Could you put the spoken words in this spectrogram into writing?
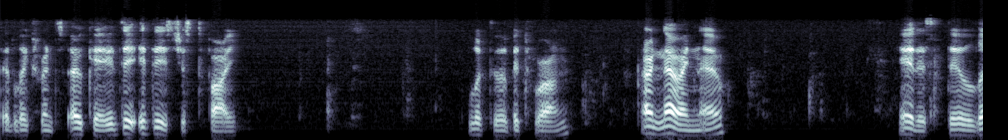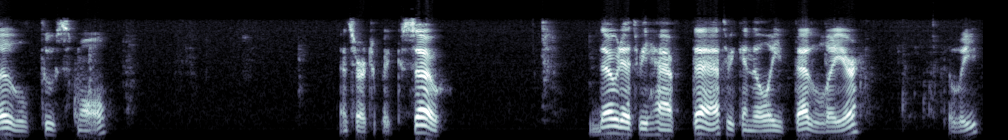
that looks runs. Okay, it it is just fine. Looked a bit wrong. Oh no, I know. It is still a little too small. And start to big. So now that we have that, we can delete that layer. Delete.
